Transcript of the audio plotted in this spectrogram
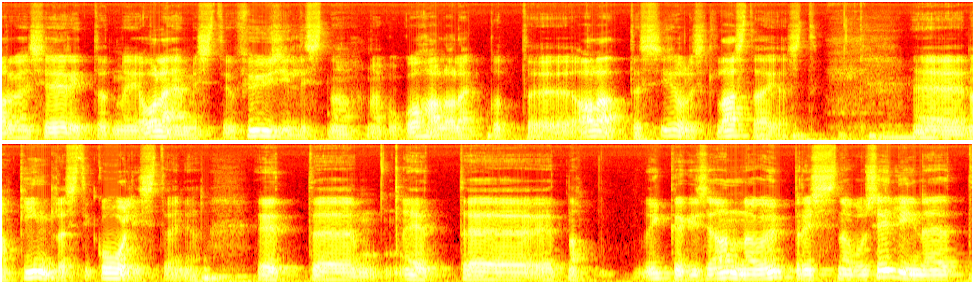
organiseeritud, meie olemist ja füüsilist noh, nagu kohalolekut äh, alates sisuliselt lasteaiast. Äh, noh, kindlasti koolist on ju, et, äh, et, et noh ikkagi see on nagu üpris nagu selline, et,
